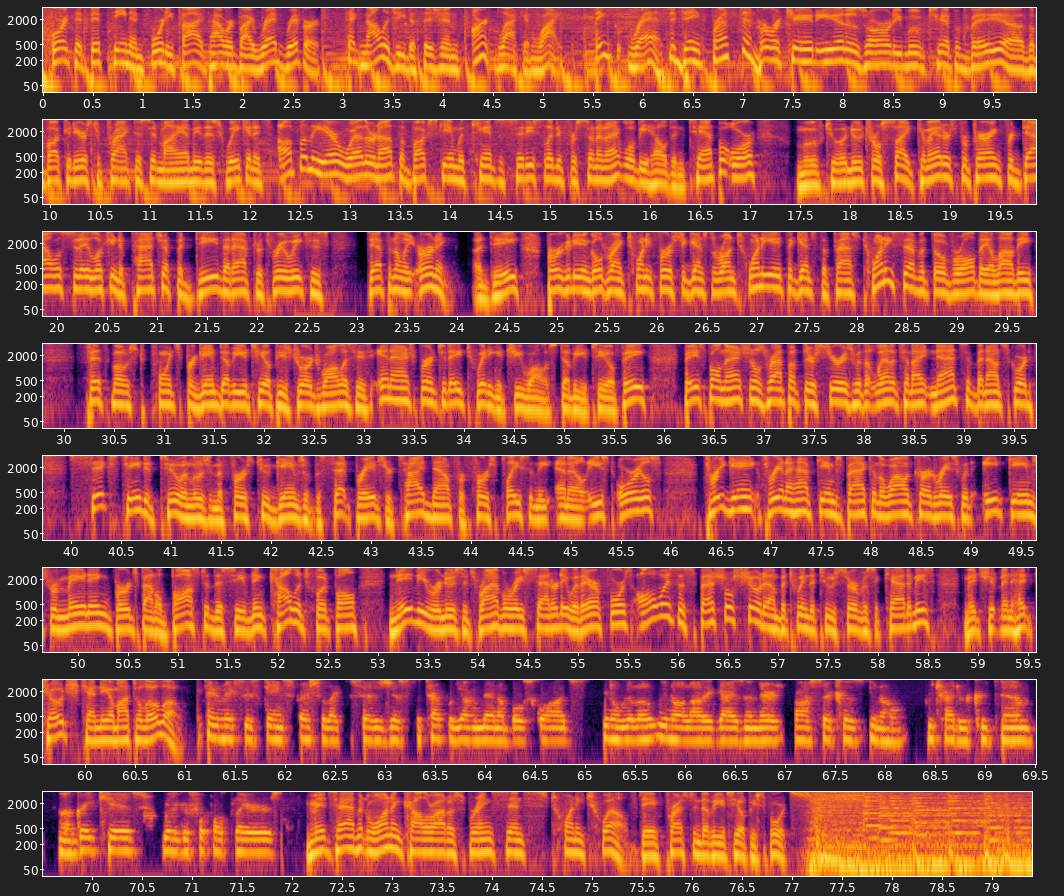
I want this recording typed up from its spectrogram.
Sports at 15 and 45, powered by Red River. Technology decisions aren't black and white. Think red. To Dave Preston. Hurricane Ian has already moved Tampa Bay, uh, the Buccaneers, to practice in Miami this week, and it's up in the air whether or not the Bucks game with Kansas City, slated for Sunday night, will be held in Tampa or move to a neutral site. Commanders preparing for Dallas today, looking to patch up a D that after three weeks is definitely earning a D. Burgundy and Gold ranked 21st against the run, 28th against the pass, 27th overall. They allow the fifth most points per game. WTOP's George Wallace is in Ashburn today, tweeting at G Wallace WTOP. Baseball Nationals wrap up their series with Atlanta tonight. Nats have been outscored 16 to 2 and losing the first two games of the set. Braves are tied now for first place in the NL East. Orioles, three game three and a half games back in the wild card race with eight games remaining. Birds battle Boston this evening. College football, Navy renews its rivalry Saturday with Air Force. Always a special showdown between the two service academies. Midshipman head coach Ken Niumatalolo. The thing that makes this game special, like I said, is just the type of young men on both squads. You know, we, lo- we know a lot of guys on their roster because, you know, we try to recruit them. Uh, great kids, really good football players. Mids haven't won in Colorado Springs since 2012. Dave Preston, WTOP Sports.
